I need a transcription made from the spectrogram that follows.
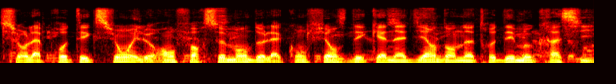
sur la protection et le renforcement de la confiance des Canadiens dans notre démocratie.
